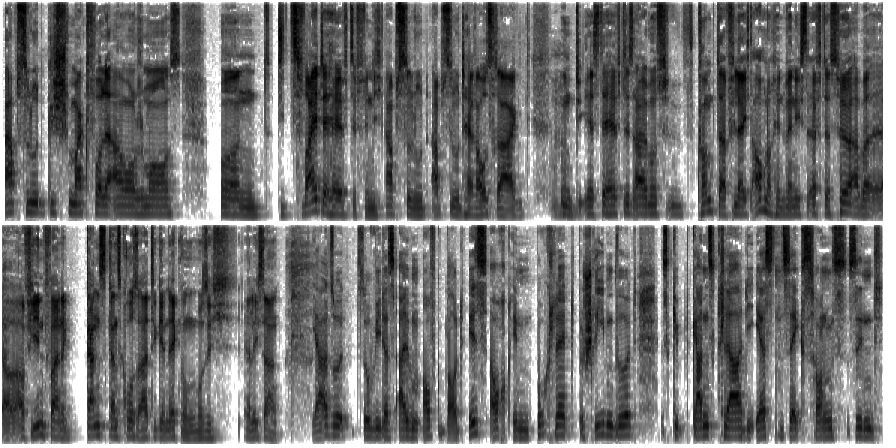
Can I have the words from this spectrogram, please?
absolut geschmackvolle Arrangements. Und die zweite Hälfte finde ich absolut, absolut herausragend. Und die erste Hälfte des Albums kommt da vielleicht auch noch hin, wenn ich es öfters höre, aber äh, auf jeden Fall eine ganz, ganz großartige Entdeckung, muss ich ehrlich sagen. Ja, also so wie das Album aufgebaut ist, auch im Booklet beschrieben wird, es gibt ganz klar, die ersten sechs Songs sind,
